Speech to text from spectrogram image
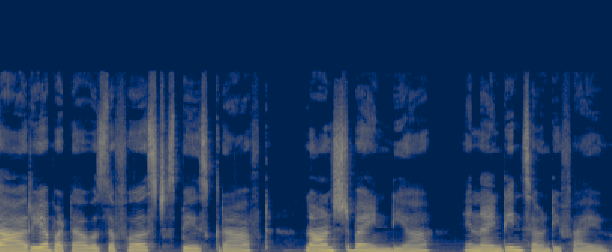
The Aryabhatta was the first spacecraft launched by India in 1975.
